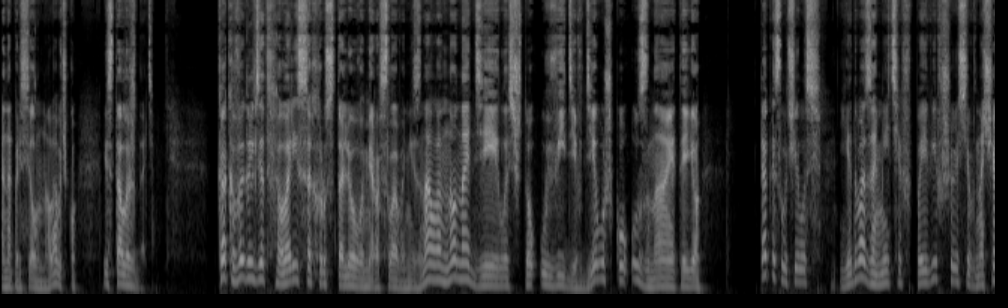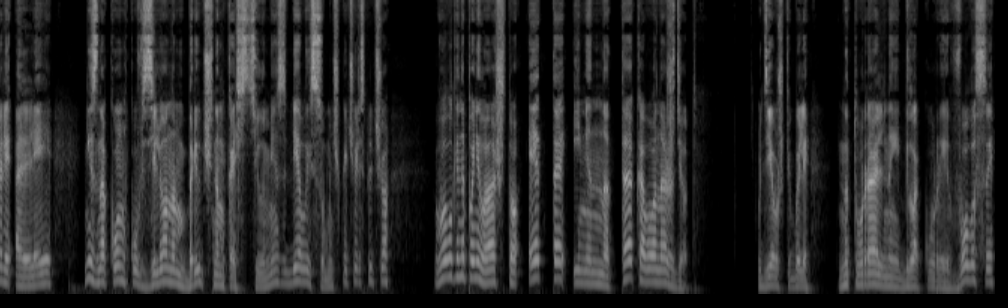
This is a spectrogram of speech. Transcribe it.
Она присела на лавочку и стала ждать. Как выглядит Лариса Хрусталева, Мирослава не знала, но надеялась, что, увидев девушку, узнает ее. Так и случилось. Едва заметив появившуюся в начале аллеи незнакомку в зеленом брючном костюме с белой сумочкой через плечо, Волгина поняла, что это именно та, кого она ждет. У девушки были натуральные белокурые волосы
